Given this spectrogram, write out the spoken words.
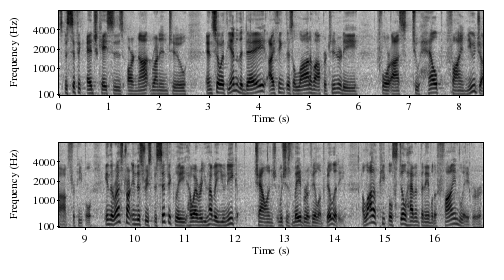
specific edge cases are not run into. And so at the end of the day, I think there's a lot of opportunity for us to help find new jobs for people. In the restaurant industry specifically, however, you have a unique challenge, which is labor availability. A lot of people still haven't been able to find labor,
